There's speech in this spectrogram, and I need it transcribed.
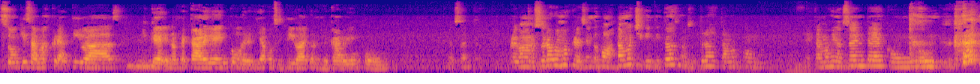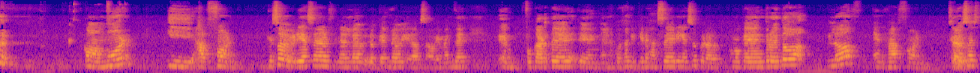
son quizás más creativas y que nos recarguen con energía positiva y que nos recarguen con... Exacto. Pero cuando nosotros vamos creciendo, cuando estamos chiquititos, nosotros estamos con, estamos inocentes, con, con, amor y have fun. Que eso debería ser al final lo que es la vida. O sea, obviamente enfocarte en, las cosas que quieres hacer y eso, pero como que dentro de todo, love and have fun. Entonces,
